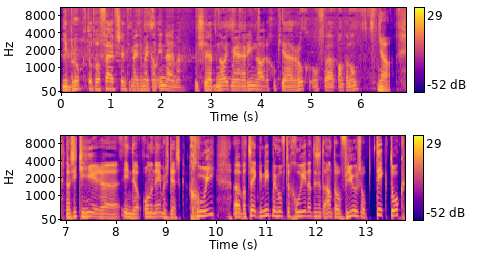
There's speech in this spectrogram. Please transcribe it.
je broek tot wel 5 centimeter mee kan innemen. Dus je hebt nooit meer een riem nodig op je rok of uh, pantalon. Ja, nou zit je hier uh, in de ondernemersdesk groei. Uh, wat zeker niet meer hoeft te groeien, dat is het aantal views op TikTok.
